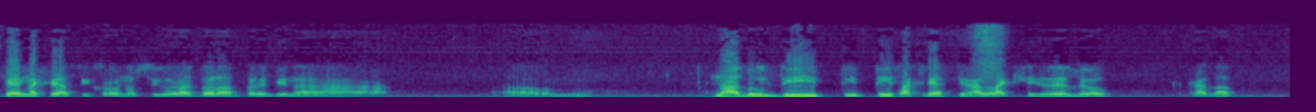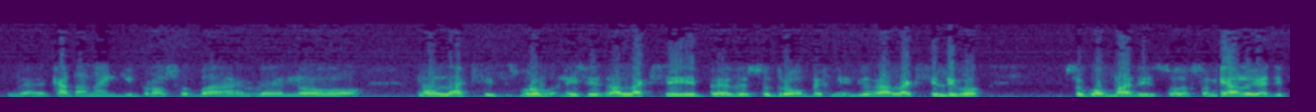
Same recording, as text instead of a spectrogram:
και να χρειαστεί χρόνος σίγουρα τώρα πρέπει να, αμ, να δουν τι, τι, τι θα χρειαστεί να αλλάξει και δεν λέω κατά ε, κατά ανάγκη πρόσωπα, ενώ να αλλάξει τις προπονήσεις, να αλλάξει ε, στον τρόπο παιχνιδιού, να αλλάξει λίγο στο κομμάτι, στο, στο μυαλό, γιατί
